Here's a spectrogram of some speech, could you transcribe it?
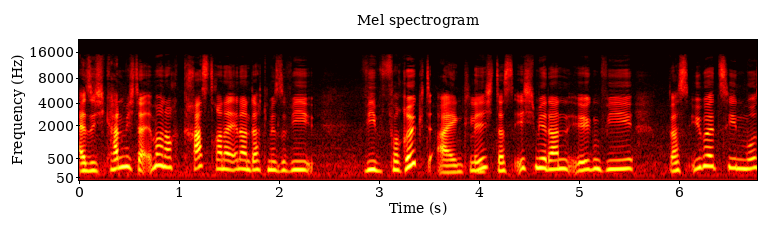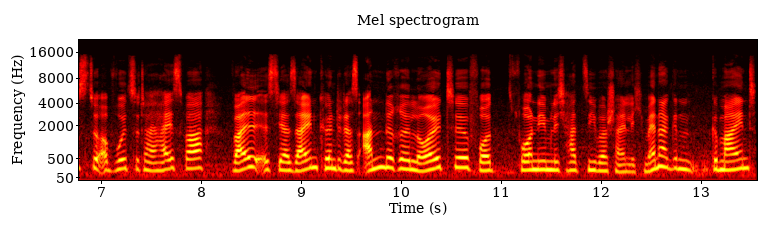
also ich kann mich da immer noch krass dran erinnern, dachte mir so, wie, wie verrückt eigentlich, dass ich mir dann irgendwie was überziehen musste, obwohl es total heiß war, weil es ja sein könnte, dass andere Leute, vor, vornehmlich hat sie wahrscheinlich Männer gemeint,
